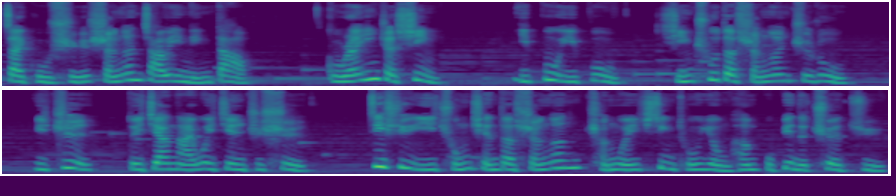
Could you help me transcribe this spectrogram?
在古时神恩早已临到，古人因着信，一步一步行出的神恩之路，以致对将来未见之事，继续以从前的神恩成为信徒永恒不变的确据。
